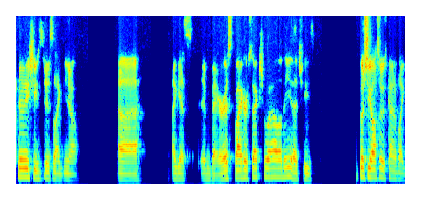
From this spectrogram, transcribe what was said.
clearly she's just like you know, uh, I guess, embarrassed by her sexuality. That she's, but she also is kind of like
